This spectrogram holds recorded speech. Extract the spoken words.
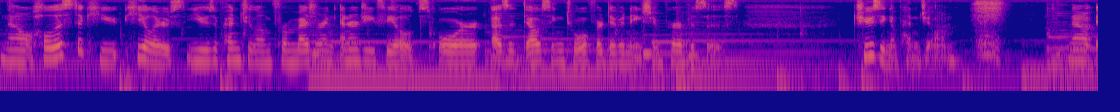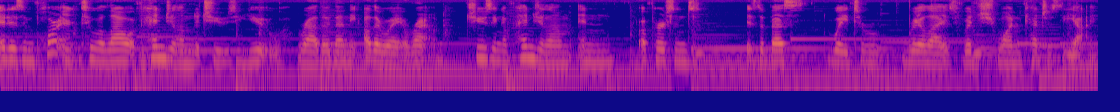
Now, holistic he- healers use a pendulum for measuring energy fields or as a dowsing tool for divination purposes. Choosing a pendulum. Now, it is important to allow a pendulum to choose you rather than the other way around. Choosing a pendulum in a person's is the best way to realize which one catches the eye.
